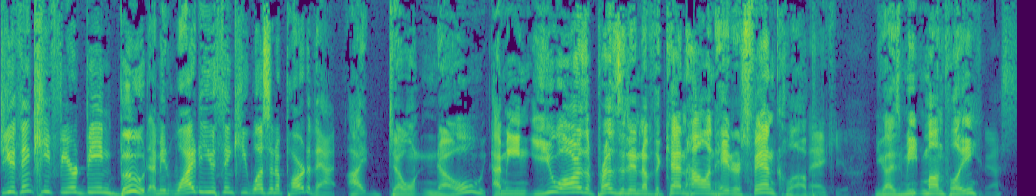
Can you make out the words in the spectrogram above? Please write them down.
Do you think he feared being booed? I mean, why do you think he wasn't a part of that? I don't know. I mean, you are the president of the Ken Holland Haters fan club. Thank you. You guys meet monthly. Yes.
